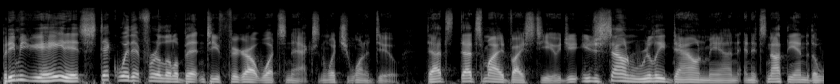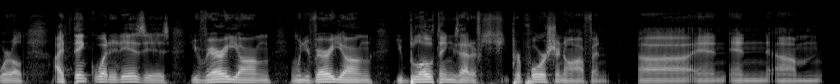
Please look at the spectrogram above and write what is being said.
But even if you hate it, stick with it for a little bit until you figure out what's next and what you want to do. That's that's my advice to you. you. You just sound really down, man, and it's not the end of the world. I think what it is is you're very young, and when you're very young, you blow things out of proportion often. Uh, and and um,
